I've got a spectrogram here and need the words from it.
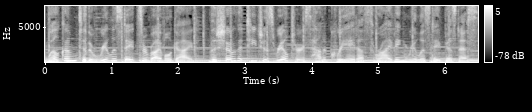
Welcome to the Real Estate Survival Guide, the show that teaches realtors how to create a thriving real estate business.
